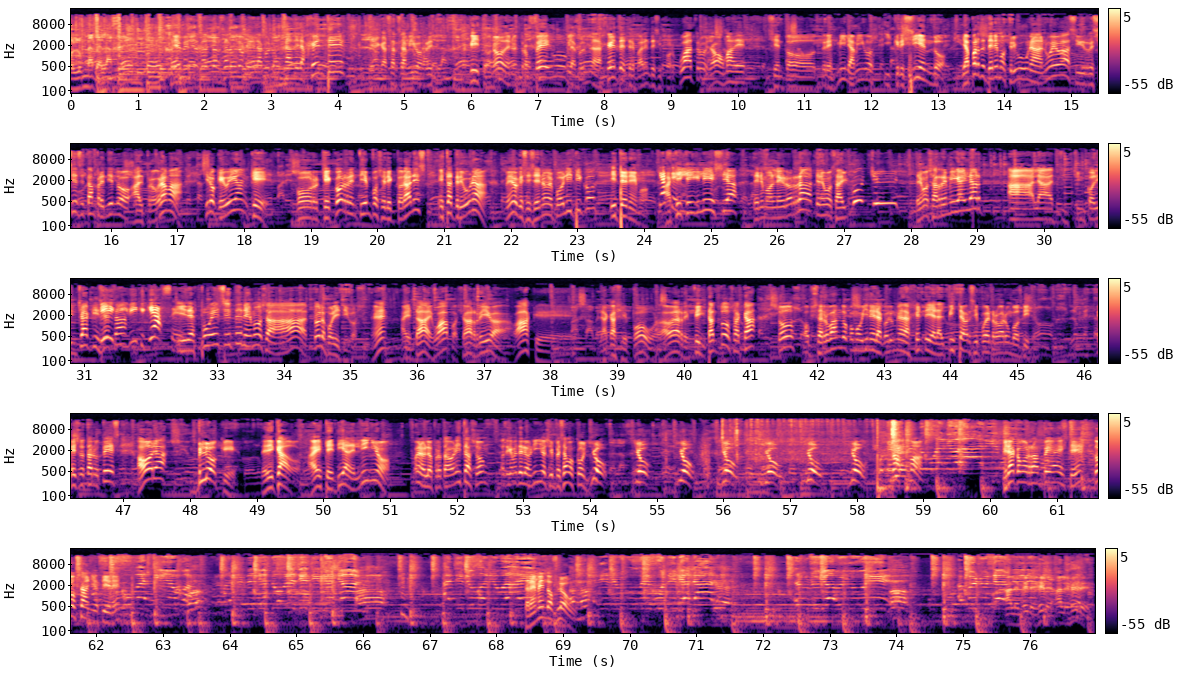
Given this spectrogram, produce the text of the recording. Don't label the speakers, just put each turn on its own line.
columna de la gente.
Bienvenidos al tercer bloque de la columna de la gente. Tienen que hacerse amigos, re- repito, ¿no? De nuestro Facebook, la columna de la gente, entre paréntesis por cuatro. Llevamos más de 103.000 amigos y creciendo. Y aparte tenemos tribuna nueva. Si recién se están prendiendo al programa, quiero que vean que, porque corren tiempos electorales, esta tribuna medio que se llenó de políticos y tenemos
¿Qué hace
a Kike? Iglesia, tenemos al Negro Ra, tenemos al Gucci, tenemos a Remy Gailard, a la Chincolinchaki,
Vicky, Vicky, ¿qué hace?
y después eh, tenemos a todos los políticos. ¿eh? Ahí está, el guapo, allá arriba, Vázquez, la calle Power, a ver, en fin, están todos acá, todos observando cómo viene la columna de la gente y al alpiste a ver si pueden robar un botito. Eso están ustedes. Ahora, bloque dedicado a este Día del Niño. Bueno, los protagonistas son básicamente los niños y empezamos con yo, yo, yo, yo, yo, yo, yo. On. Mirá cómo rampea este, ¿eh? dos años tiene. Tremendo flow.
Ale, hit it, Ale, hit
